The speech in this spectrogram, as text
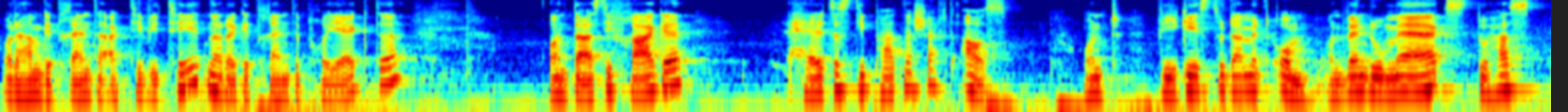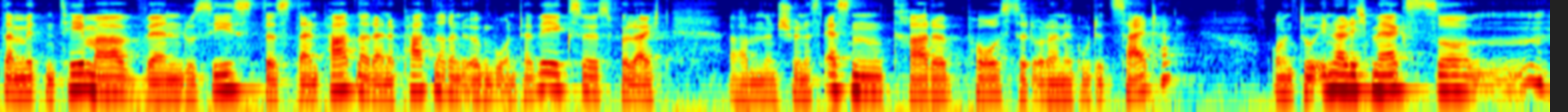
oder haben getrennte Aktivitäten oder getrennte Projekte. Und da ist die Frage, hält es die Partnerschaft aus? Und wie gehst du damit um? Und wenn du merkst, du hast damit ein Thema, wenn du siehst, dass dein Partner, deine Partnerin irgendwo unterwegs ist, vielleicht ähm, ein schönes Essen gerade postet oder eine gute Zeit hat und du innerlich merkst, so, hm,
